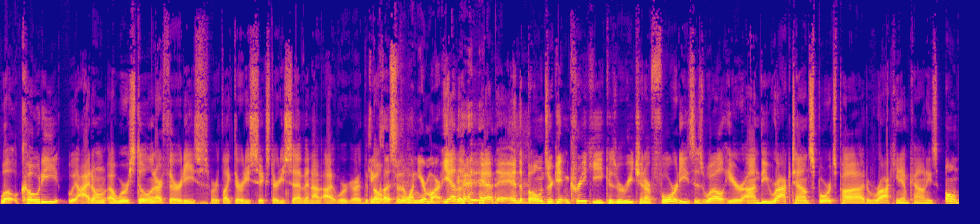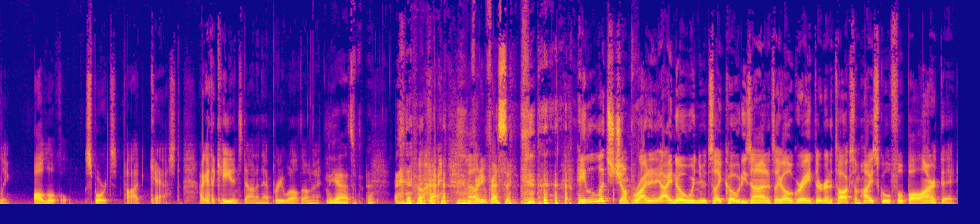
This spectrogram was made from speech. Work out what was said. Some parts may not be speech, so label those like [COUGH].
Well, Cody, I don't. Uh, we're still in our 30s. We're like 36, 37. I, I we're the getting bo- closer to the one year mark. Yeah, the, [LAUGHS] yeah, the, and the bones are getting creaky because we're reaching our 40s as well here on the Rocktown Sports Pod, Rockingham County's only all local sports podcast. I got the cadence down in that pretty well, don't I? Yeah, it's [LAUGHS] [LAUGHS] pretty impressive. hey, let's jump right in. I know when it's like Cody's on, it's like, oh, great, they're going to talk some high school football, aren't they?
